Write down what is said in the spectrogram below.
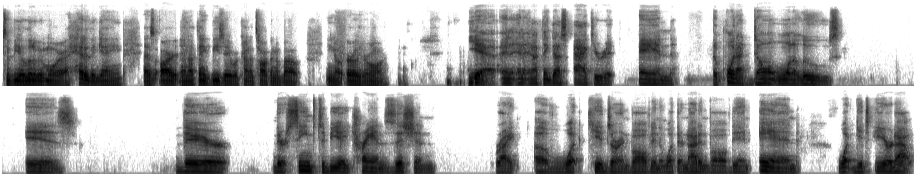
to be a little bit more ahead of the game as art. And I think BJ were kind of talking about, you know, earlier on. Yeah, and, and and I think that's accurate. And the point I don't want to lose is there there seems to be a transition, right, of what kids are involved in and what they're not involved in, and what gets aired out.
